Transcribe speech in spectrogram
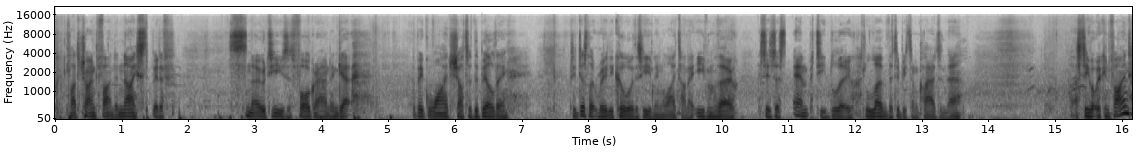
I'd like to try and find a nice bit of snow to use as foreground and get a big wide shot of the building. Because it does look really cool with this evening light on it, even though this is just empty blue. I'd love there to be some clouds in there. Let's see what we can find.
